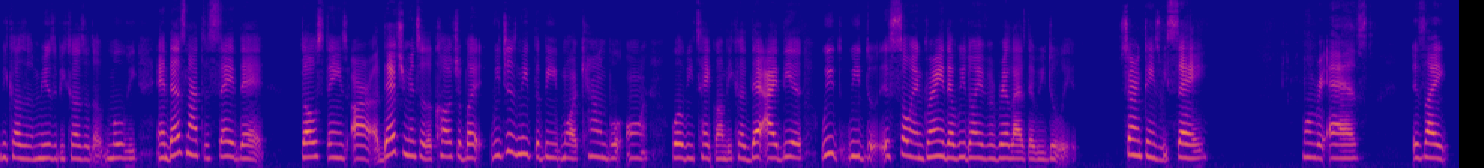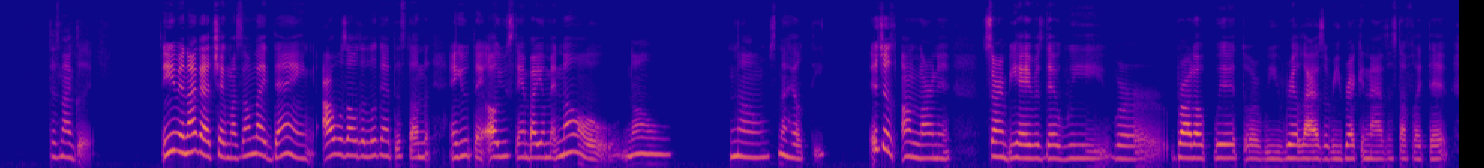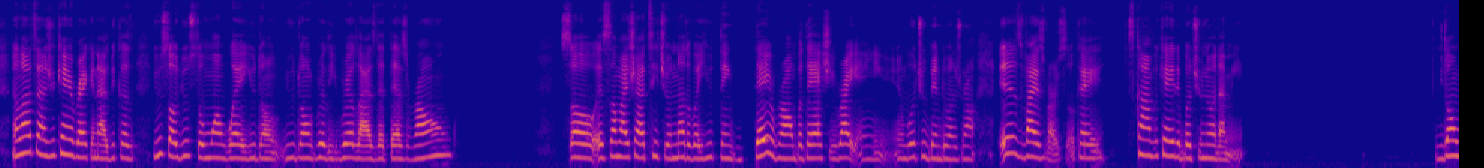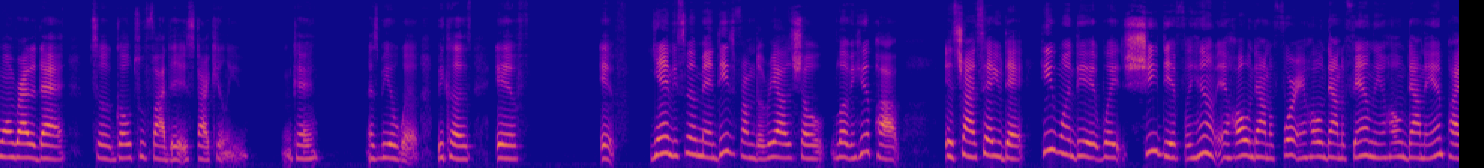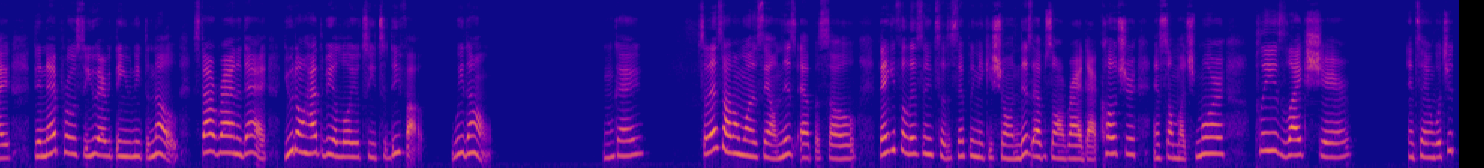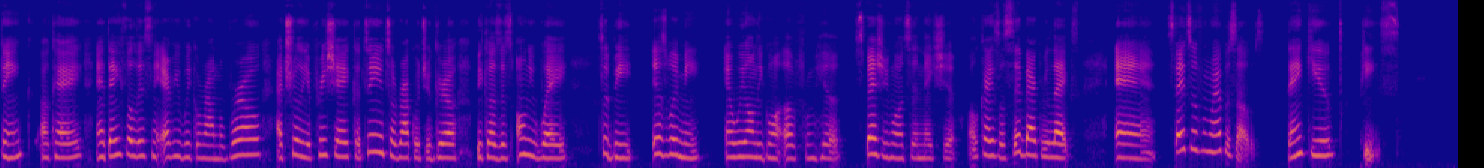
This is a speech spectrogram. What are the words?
because of the music, because of the movie. And that's not to say that those things are a detriment to the culture, but we just need to be more accountable on what we take on because that idea we we do is so ingrained that we don't even realize that we do it. Certain things we say when we're asked is like that's not good. Even I gotta check myself. I'm like, dang, I was over to look at this stuff, and you think, oh, you stand by your man? No, no, no, it's not healthy. It's just unlearning certain behaviors that we were brought up with or we realize or we recognize and stuff like that. And a lot of times you can't recognize because you so used to one way you don't you don't really realize that that's wrong. So if somebody try to teach you another way, you think they wrong, but they actually right, and you, and what you've been doing is wrong. It is vice versa. Okay, it's complicated, but you know what I mean. You don't want rather that to go too far that it start killing you. Okay, let's be aware because if if Yandy Smith Mendeecees from the reality show Love and Hip Hop is trying to tell you that he one did what she did for him and holding down the fort and holding down the family and holding down the empire, then that proves to you everything you need to know. Stop riding die. You don't have to be a loyalty to default. We don't. Okay? So that's all I want to say on this episode. Thank you for listening to the Simply Nikki Show on this episode on That Culture and so much more. Please like, share, and tell me what you think, okay? And thank you for listening every week around the world. I truly appreciate. Continue to rock with your girl because it's only way to be is with me, and we only going up from here, especially going to the next year. Okay, so sit back, relax, and stay tuned for more episodes. Thank you. Peace.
